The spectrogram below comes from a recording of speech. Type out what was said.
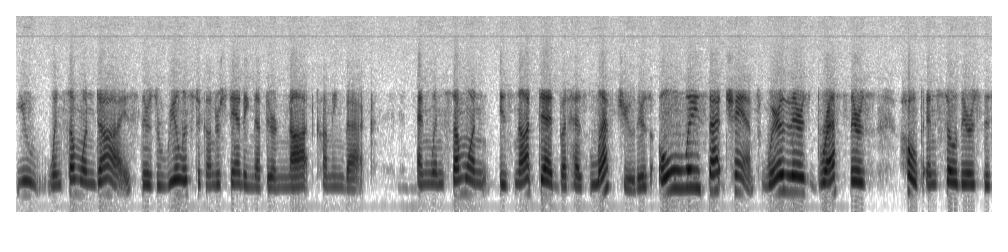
you when someone dies, there's a realistic understanding that they're not coming back. And when someone is not dead but has left you, there's always that chance. Where there's breath, there's hope. And so there's this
